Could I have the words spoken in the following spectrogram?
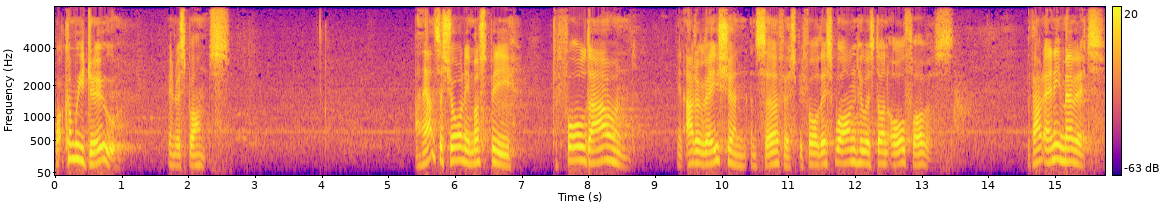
What can we do in response? And the answer surely must be to fall down in adoration and service before this one who has done all for us, without any merit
